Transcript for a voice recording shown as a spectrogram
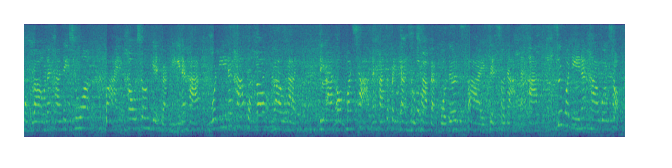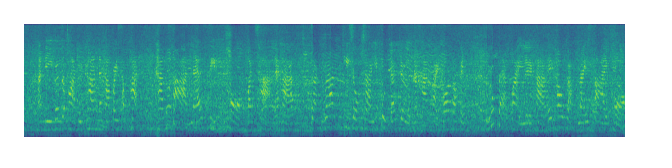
ของเรานะคะ ในช่วงบ่ายเข้าช่วงเย็นแบบนี้นะคะ วันนี้นะคะหัวข้อของเราค่ะ The Art of Matcha นะคะจะเป็นการโซชาแบบโมเดิร์นสไตล์เซนโซดานะคะ ซึ่งวันนี้นะคะเวิร์กช็อปอันนี้ก็จะพาทุกท่านนะคะ ไปสัมผัสทั้งศาสตร์และศิลป์ของมัทฉะนะคะ จากราชวิธีชงชาญี่ปุ่นดั้งเดิมนะคะถ่ายทอดมาเป็นรูปแบบให ม่เลยค่ะ ให้เข้ากับไลฟ์สไตล์ของ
